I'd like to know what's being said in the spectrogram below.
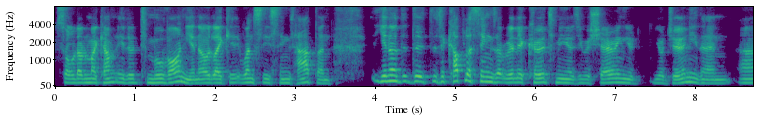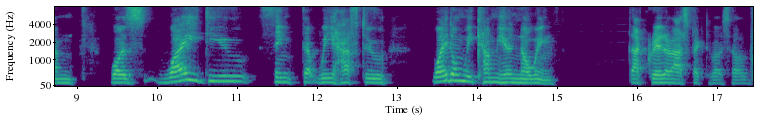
sold out of my company to, to move on, you know, like once these things happen, you know, the, the, there's a couple of things that really occurred to me as you were sharing your, your journey then. Um, was why do you think that we have to why don't we come here knowing that greater aspect of ourselves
